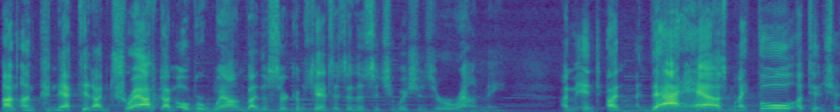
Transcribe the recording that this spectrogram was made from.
I'm, I'm connected, I'm trapped, I'm overwhelmed by the circumstances and the situations that are around me. I'm, in, I'm that has my full attention.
